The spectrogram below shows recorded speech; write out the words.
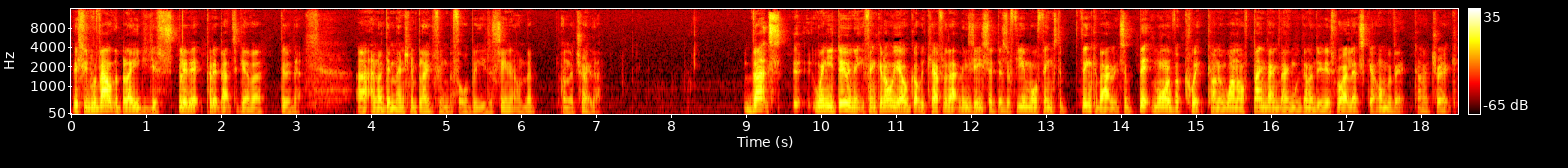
This is without the blade. You just split it, put it back together. Da, da, da. Uh, and I didn't mention a blade thing before, but you'd have seen it on the on the trailer. That's uh, when you're doing it, you're thinking, oh yeah, I've got to be careful of that. And as he said, there's a few more things to think about, and it's a bit more of a quick kind of one-off, bang, bang, bang. We're going to do this right. Let's get on with it, kind of trick.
